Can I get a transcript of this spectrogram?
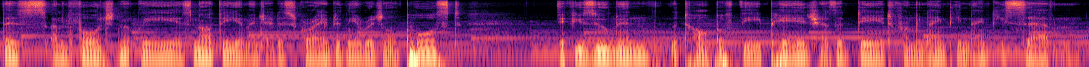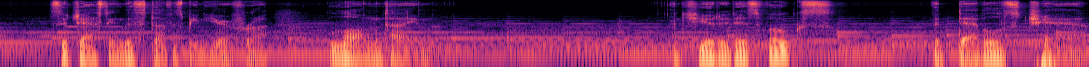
This, unfortunately, is not the image I described in the original post. If you zoom in, the top of the page has a date from 1997, suggesting this stuff has been here for a long time. And here it is folks, the Devil's Chair.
